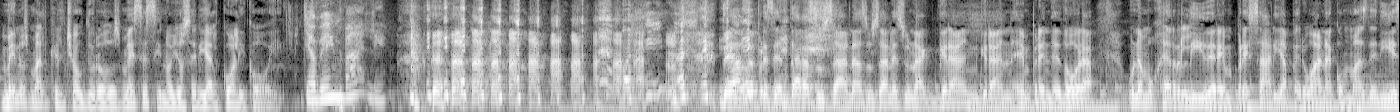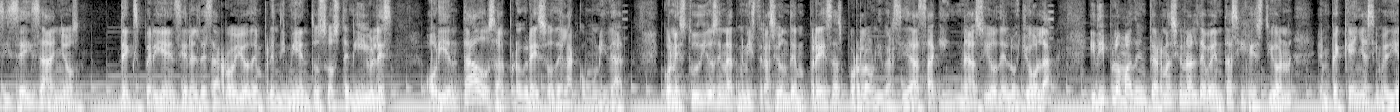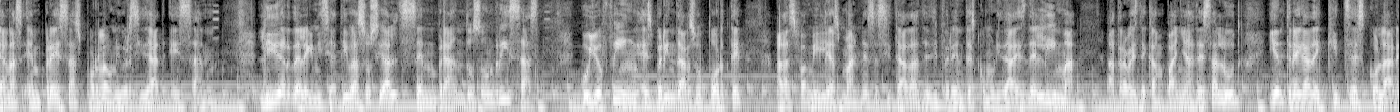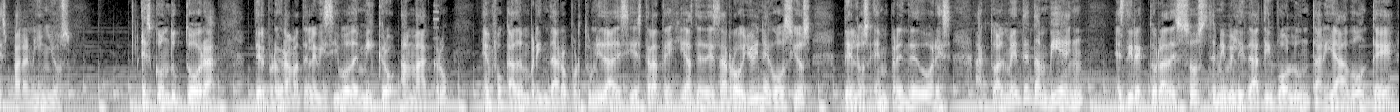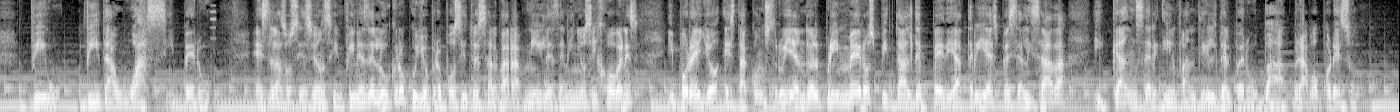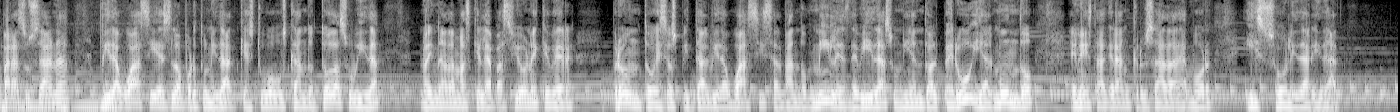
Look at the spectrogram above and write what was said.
Menos mal que el show duró dos meses, si no yo sería alcohólico hoy. Ya ven, vale. Déjame presentar a Susana. Susana es una gran, gran emprendedora, una mujer líder, empresaria peruana con más de 16 años de experiencia en el desarrollo de emprendimientos sostenibles orientados al progreso de la comunidad, con estudios en administración de empresas por la Universidad San Ignacio de Loyola y diplomado internacional de ventas y gestión en pequeñas y medianas empresas por la Universidad ESAN. Líder de la iniciativa social Sembrando Sonrisas, cuyo fin es brindar soporte a las familias más necesitadas de diferentes comunidades de Lima a través de campañas de salud y entrega de kits escolares para niños. Es conductora del programa televisivo de Micro a Macro, enfocado en brindar oportunidades y estrategias de desarrollo y negocios de los emprendedores. Actualmente también es directora de sostenibilidad y voluntariado de Vi- Vidawasi, Perú. Es la asociación sin fines de lucro cuyo propósito es salvar a miles de niños y jóvenes y por ello está construyendo el primer hospital de pediatría especializada y cáncer infantil del Perú. Va, bravo por eso. Para Susana, Vidawasi es la oportunidad que estuvo buscando toda su vida. No hay nada más que le apasione que ver pronto ese hospital Vidawasi salvando miles de vidas, uniendo al Perú y al mundo en esta gran cruzada de amor y solidaridad.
